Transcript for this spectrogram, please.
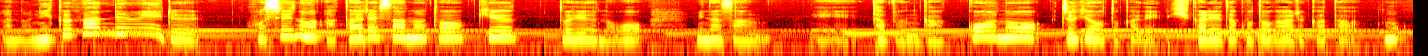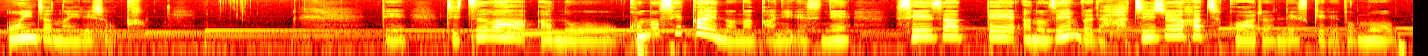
あの肉眼で見える星の明るさの等級というのを皆さん、えー、多分学校の授業とかで聞かれたことがある方も多いんじゃないでしょうか。で実はあのこの世界の中にですね星座ってあの全部で88個あるんですけれども、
